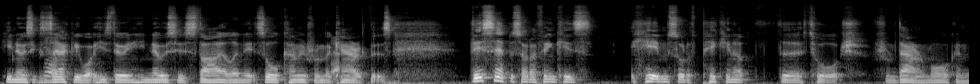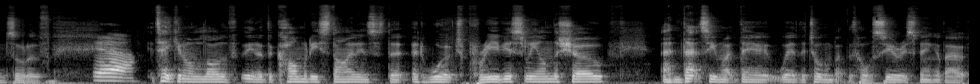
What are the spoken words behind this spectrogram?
he knows exactly what he's doing. He knows his style, and it's all coming from the characters. This episode, I think, is him sort of picking up the torch from Darin Morgan, sort of Yeah, taking on a lot of you know the comedy stylings that had worked previously on the show, and that scene right there where they're talking about this whole serious thing about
